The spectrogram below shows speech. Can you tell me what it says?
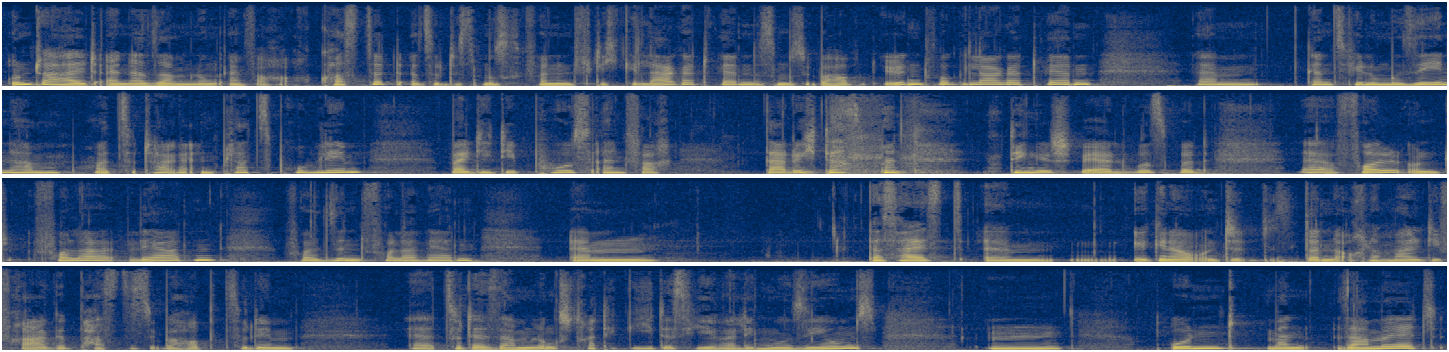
Unterhalt einer Sammlung einfach auch kostet. Also das muss vernünftig gelagert werden, das muss überhaupt irgendwo gelagert werden. Ähm, ganz viele Museen haben heutzutage ein Platzproblem, weil die Depots einfach dadurch, dass man Dinge schwer los wird, äh, voll und voller werden, voll sinnvoller werden. Ähm, das heißt, ähm, genau, und dann auch nochmal die Frage, passt es überhaupt zu dem, äh, zu der Sammlungsstrategie des jeweiligen Museums? Mm, und man sammelt,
